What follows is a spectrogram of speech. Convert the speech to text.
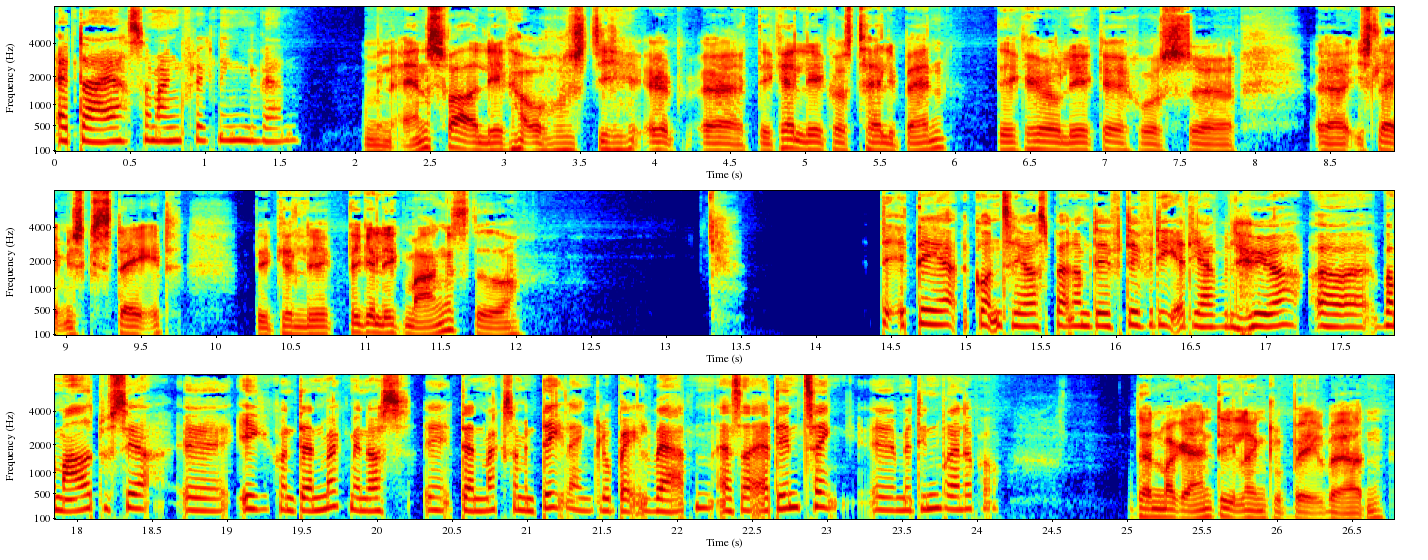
At der er så mange flygtninge i verden? Men ansvaret ligger jo hos de... Øh, øh, det kan ligge hos Taliban. Det kan jo ligge hos øh, øh, islamisk stat. Det kan, ligge, det kan ligge mange steder det, det er grund til, at jeg også spørger om det, det er fordi, at jeg vil høre, øh, hvor meget du ser, øh, ikke kun Danmark, men også øh, Danmark som en del af en global verden. Altså, er det en ting øh, med dine briller på? Danmark er en del af en global verden,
